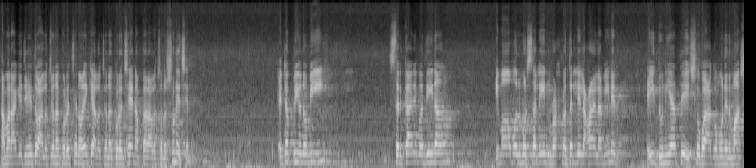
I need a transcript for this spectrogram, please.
আমার আগে যেহেতু আলোচনা করেছেন, অনেকে আলোচনা করেছেন, আপনার আলোচনা শুনেছেন। এটা প্রিয় নবী, সরকারে মদিনা, ইমামুল মুরসালিন রহমতুল্লিল আলমিনের এই দুনিয়াতে শুভ আগমনের মাস।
